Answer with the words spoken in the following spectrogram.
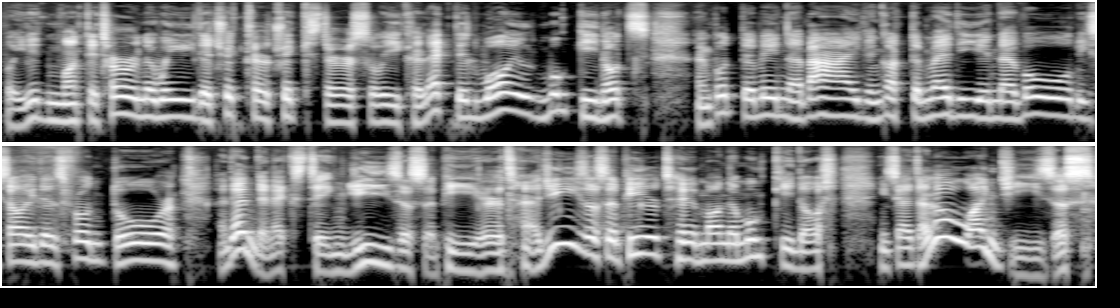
but he didn't want to turn away the trickster trickster, so he collected wild monkey nuts and put them in a bag and got them ready in a bowl beside his front door. And then the next thing, Jesus appeared. Jesus appeared to him on a monkey nut. He said, Hello, I'm Jesus.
